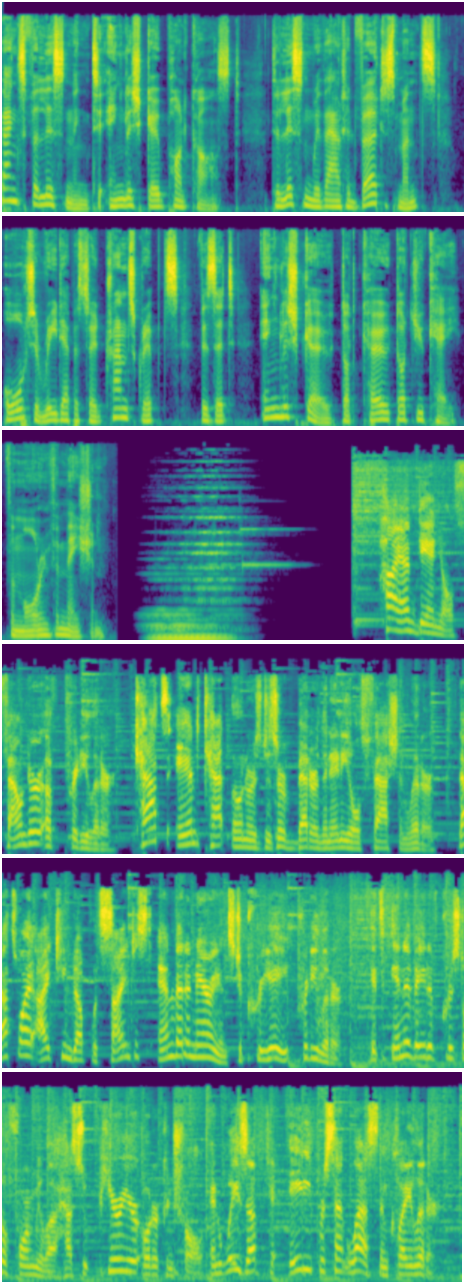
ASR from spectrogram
Thanks for listening to English Go Podcast. To listen without advertisements or to read episode transcripts, visit englishgo.co.uk for more information. Hi, I'm Daniel, founder of Pretty Litter. Cats and cat owners deserve better than any old fashioned litter. That's why I teamed up with scientists and veterinarians to create Pretty Litter. Its innovative crystal formula has superior odor control and weighs up to 80% less than clay litter.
